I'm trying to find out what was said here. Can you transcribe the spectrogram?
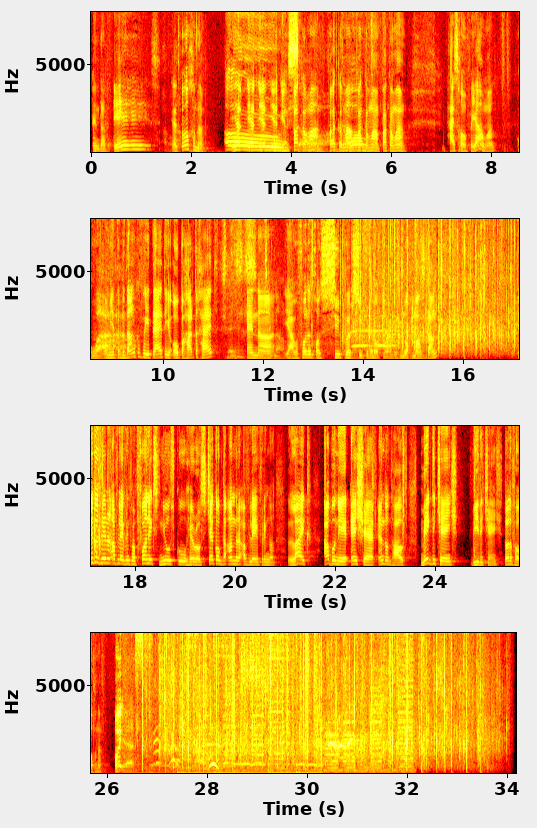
En dat is het volgende. ja, ja, ja, ja, ja. Pak hem zo. aan, pak hem aan, pak hem aan, pak hem aan. Hij is gewoon voor jou, man. Om je te bedanken voor je tijd en je openhartigheid. En eh, nou. ja, we vonden het gewoon super, super tof, man. Dus nogmaals dank. Dit was weer een aflevering van Phonics New School Heroes. Check ook de andere afleveringen. Like, abonneer en share. En onthoud, make the change, be the change. Tot de volgende. Hoi! Woe!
